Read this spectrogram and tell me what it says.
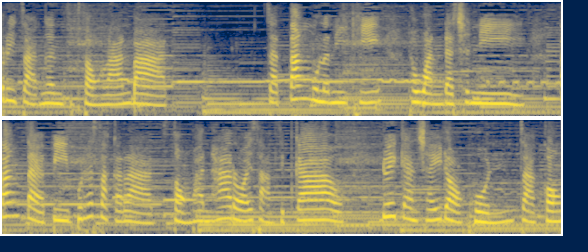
บริจาคเงิน 12 ล้านบาท จัดตั้งมูลนิธิถวันดัชนี ตั้งแต่ปีพุทธศักราช 2539 ด้วยการใช้ดอกผลจากกอง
